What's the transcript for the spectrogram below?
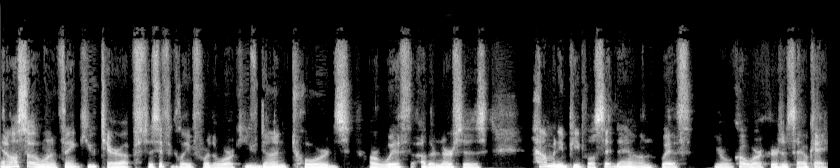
And also, I want to thank you, Tara, specifically for the work you've done towards or with other nurses. How many people sit down with your coworkers and say, okay,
